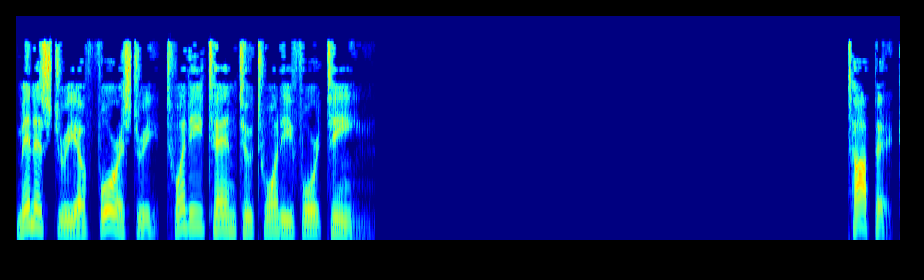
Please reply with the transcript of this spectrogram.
Ministry of Forestry 2010 to 2014 Topic.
